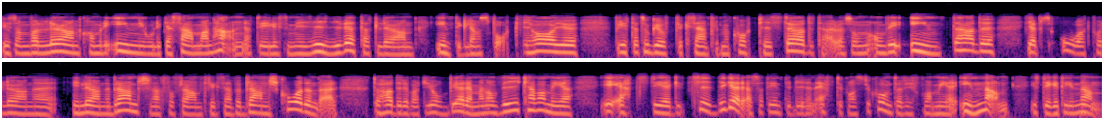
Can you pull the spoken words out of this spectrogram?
liksom vad lön kommer in i olika sammanhang. Att det liksom är givet att lön inte glöms bort. Vi har ju, Britta tog upp exempel med korttidsstödet här. Alltså om, om vi inte hade hjälpts åt på löne, i lönebranschen att få fram till exempel branschkoden där, då hade det varit jobbigare. Men om vi kan vara med i ett steg tidigare så att det inte blir en efterkonstruktion utan vi får vara med innan, i steget innan,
